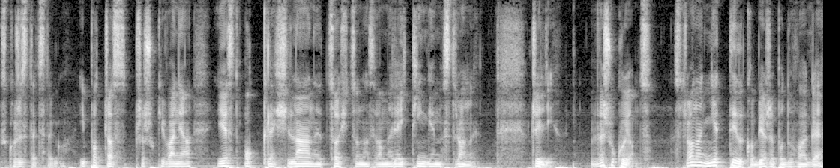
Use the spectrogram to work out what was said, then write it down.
skorzystać z tego. I podczas przeszukiwania jest określane coś, co nazywamy ratingiem strony. Czyli wyszukując, strona nie tylko bierze pod uwagę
